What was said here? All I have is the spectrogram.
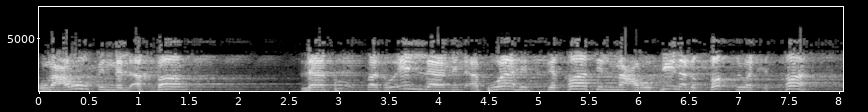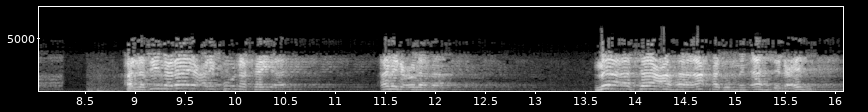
ومعروف أن الأخبار لا تؤخذ إلا من أفواه الثقات المعروفين بالضبط والإتقان. الذين لا يعرفون شيئا عن العلماء؟ ما أشاعها أحد من أهل العلم.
